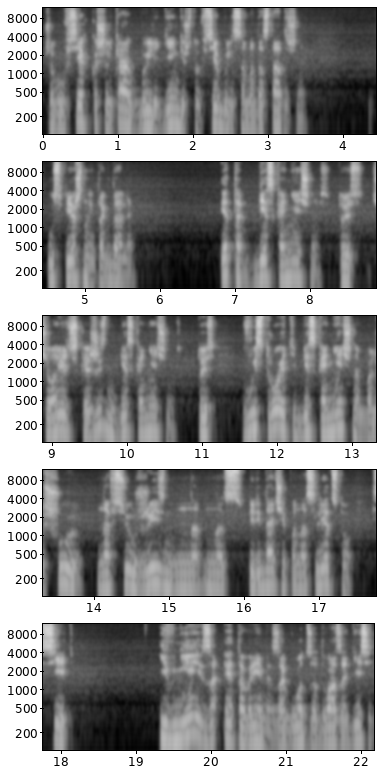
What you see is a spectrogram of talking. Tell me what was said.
Чтобы у всех в кошельках были деньги, чтобы все были самодостаточны, успешны и так далее. Это бесконечность. То есть человеческая жизнь бесконечность. То есть вы строите бесконечно большую на всю жизнь на, на, с передачей по наследству сеть. И в ней за это время, за год, за два, за десять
